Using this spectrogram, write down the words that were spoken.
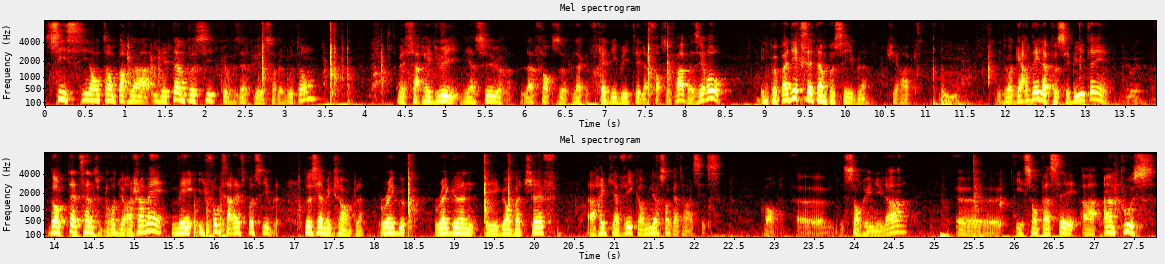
Si, s'il entend par là, il est impossible que vous appuyez sur le bouton, mais ça réduit bien sûr la, force la crédibilité de la force de frappe à zéro. Il ne peut pas dire que c'est impossible, Chirac. Il doit garder la possibilité. Donc peut-être ça ne se produira jamais, mais il faut que ça reste possible. Deuxième exemple, Reagan Reagan et Gorbatchev à Reykjavik en 1986. Bon, euh, ils sont réunis là. Euh, ils sont passés à un pouce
